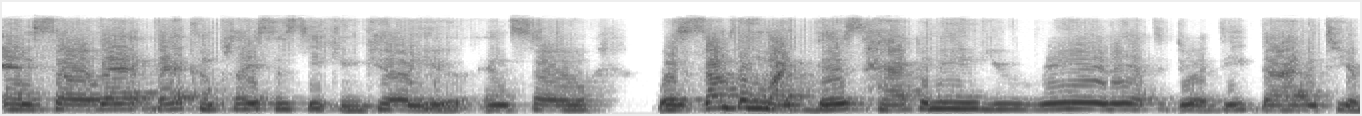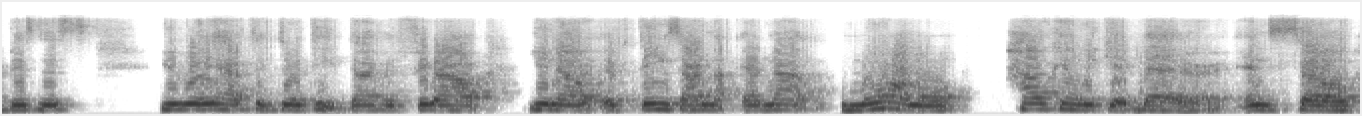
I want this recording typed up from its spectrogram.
And so that, that complacency can kill you. And so with something like this happening, you really have to do a deep dive into your business. You really have to do a deep dive and figure out, you know, if things are not, are not normal, how can we get better? And so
